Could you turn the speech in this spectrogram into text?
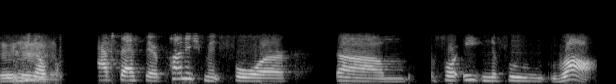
You know, perhaps that's their punishment for um, for eating the food raw.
